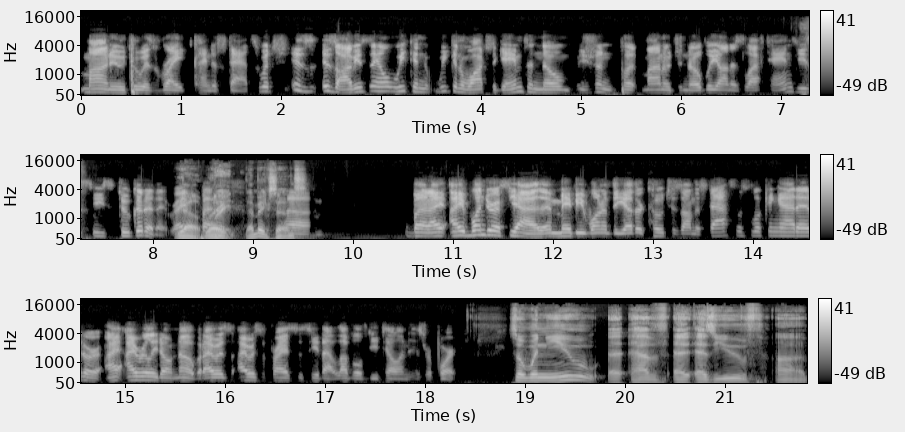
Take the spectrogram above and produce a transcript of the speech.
Manu to his right kind of stats, which is is obvious. You know, we can we can watch the games and know you shouldn't put Manu Ginobili on his left hand. He's he's too good at it, right? Yeah, but, right. That makes sense. Um, but I, I wonder if yeah maybe one of the other coaches on the staff was looking at it or I, I really don't know but I was I was surprised to see that level of detail in his report. So when you uh, have, as you've uh,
